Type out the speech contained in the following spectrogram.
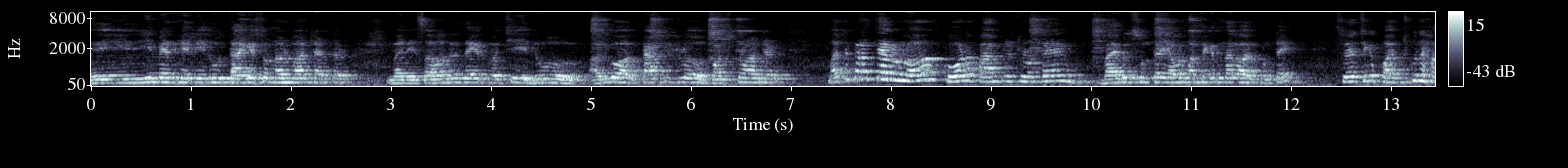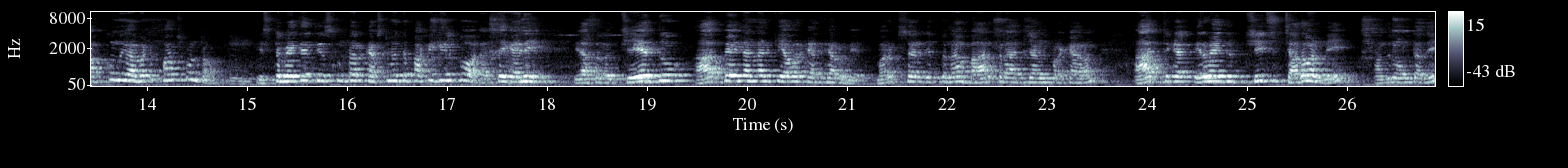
ఈ- మీదకి వెళ్ళి నువ్వు తాగేస్తున్నాడు మాట్లాడతాడు. మరి సహోదరి దగ్గరికి వచ్చి నువ్వు అదిగో ప్యాకెట్లో పంచుతున్నావు అంటాడు. మత ప్రచారంలో కూడా పాంప్లెట్లు ఉంటాయి బైబిల్స్ ఉంటాయి ఎవరు మత గ్రంథాలు వారికి ఉంటాయి. స్వేచ్ఛగా పంచుకునే హక్కు ఉంది కాబట్టి పంచుకుంటాం. ఇష్టమైతే తీసుకుంటారు కష్టమైతే పక్కకి వెళ్ళిపోవాలి. అంతేగాని ఇది అసలు చేయొద్దు ఆపేయండి అనడానికి ఎవరికి అధికారం లేదు. మరొకసారి చెప్తున్నా భారత రాజ్యాంగం ప్రకారం ఆర్టికల్ ఇరవై ఐదు షీట్స్ చదవండి. అందులో ఉంటుంది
